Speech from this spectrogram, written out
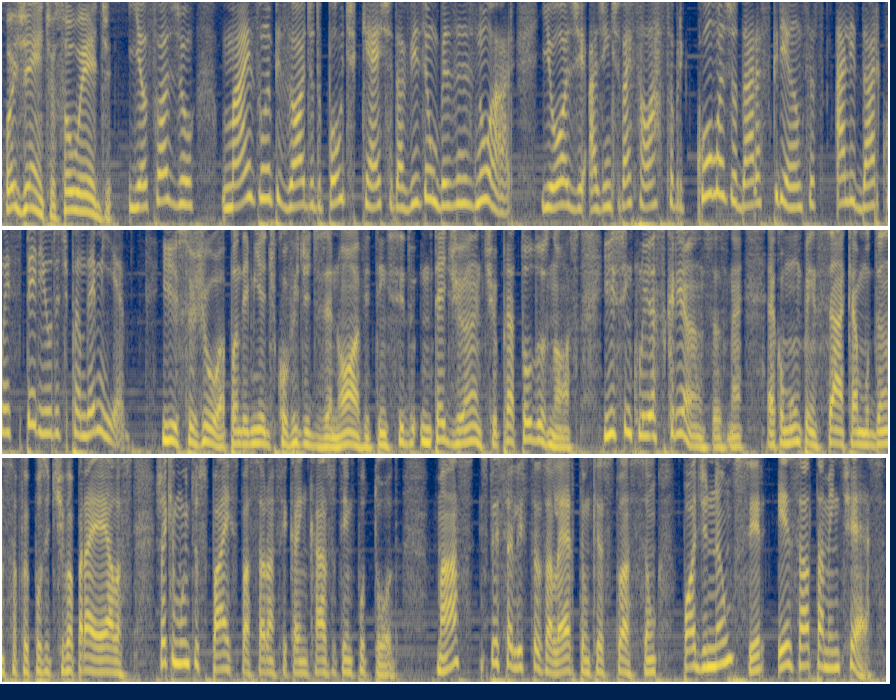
Oi, gente, eu sou o Ed. E eu sou a Ju. Mais um episódio do podcast da Vision Business no ar. E hoje a gente vai falar sobre como ajudar as crianças a lidar com esse período de pandemia. Isso, Ju, a pandemia de Covid-19 tem sido entediante para todos nós. Isso inclui as crianças, né? É comum pensar que a mudança foi positiva para elas, já que muitos pais passaram a ficar em casa o tempo todo. Mas especialistas alertam que a situação pode não ser exatamente essa.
